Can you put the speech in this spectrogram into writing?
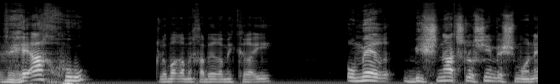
והאח הוא, כלומר המחבר המקראי, אומר בשנת 38,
